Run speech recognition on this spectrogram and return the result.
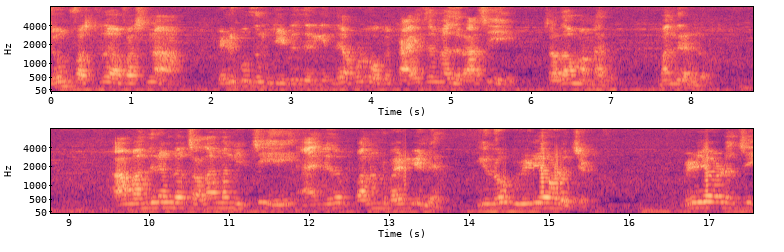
జూన్ ఫస్ట్ ఫస్ట్న పెళ్ళి కూతురు చేయడం జరిగింది. అప్పుడు ఒక కాగితం మీద రాసి చదవమన్నారు మందిరంలో. ఆ మందిరంలో చదవమని ఇచ్చి ఆయన ఏదో పన్నెండు బయటకు వెళ్ళారు. ఈలోపు వీడియో వాడు వచ్చాడు. వీడియో వాడు వచ్చి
